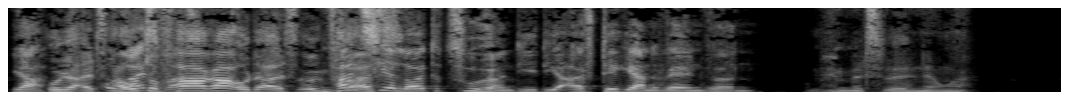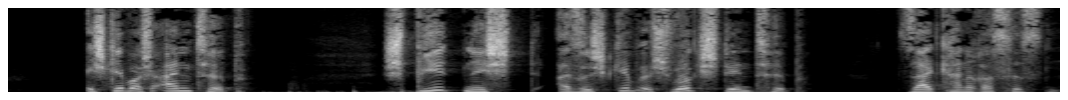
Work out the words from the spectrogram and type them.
Ja. oder als Und Autofahrer oder als was? irgendwas. Falls hier Leute zuhören, die die AfD gerne wählen würden, um Himmels Willen, Junge. Ich gebe euch einen Tipp. Spielt nicht, also ich gebe euch wirklich den Tipp. Seid keine Rassisten.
